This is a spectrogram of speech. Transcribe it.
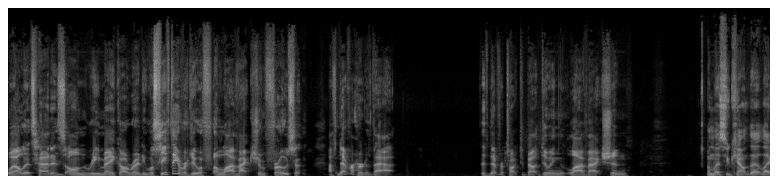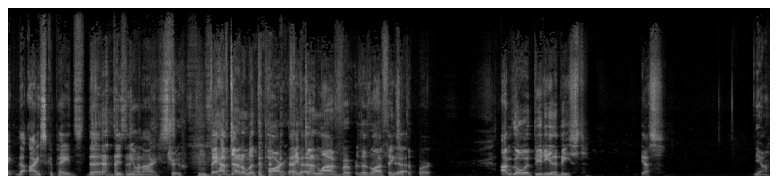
Well, it's had its own remake already. We'll see if they ever do a, a live action Frozen. I've never heard of that. They've never talked about doing live action. Unless you count the like the ice capades, the Disney on Ice. True, they have done them at the park. They've done live uh, the live things Yeah. at the park. I'm going with Beauty and the Beast. Yes. Yeah.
